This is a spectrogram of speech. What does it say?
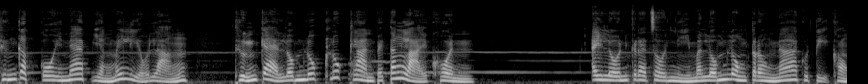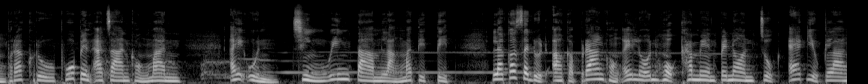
ถึงกับโกยแนบอย่างไม่เหลียวหลัง ถึงแก่ล้มลุกคลุกคลานไปตั้งหลายคนไอ้โลนกระโจนหนีมาล้มลงตรงหน้ากุฏิของพระครูผู้เป็นอาจารย์ของมัน ไอ้อุ่น ชิงวิ่งตามหลังมาติดๆแล้วก็สะดุดเอากับร่างของไอ้โลนหกคาเมนไปนอนจุกแอกอยู่กลาง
